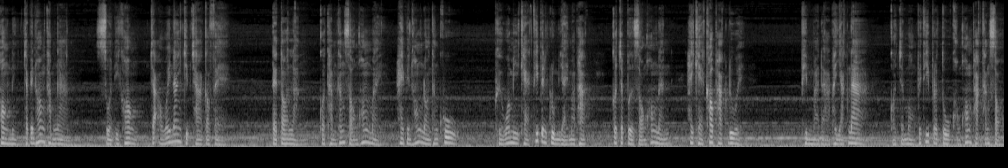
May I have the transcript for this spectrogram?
ห้องหนึ่งจะเป็นห้องทำงาน ส่วนอีกห้องจะเอาไว้นั่งจิบชากาแฟ แต่ตอนหลังก็ทำทั้งสองห้องใหม่ ให้เป็นห้องนอนทั้งคู่ เผื่อว่ามีแขกที่เป็นกลุ่มใหญ่มาพัก ก็จะเปิดสองห้องนั้น ให้แขกเข้าพักด้วย พิมมาดาพยักหน้า ก่อนจะมองไปที่ประตูของห้องพักทั้งสอง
